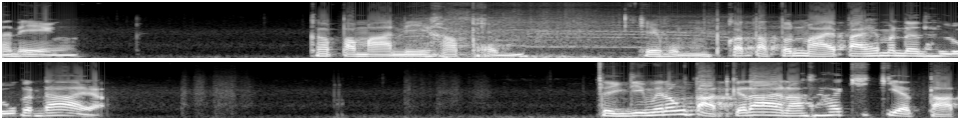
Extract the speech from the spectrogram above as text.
นั่นเอง ก็ประมาณนี้ครับผมโอเคผมก็ตัดต้นไม้ไปให้มันเดินทะลุกันได้อะ แต่จริงๆไม่ต้องตัดก็ได้นะ ถ้าขี้เกียจตัด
